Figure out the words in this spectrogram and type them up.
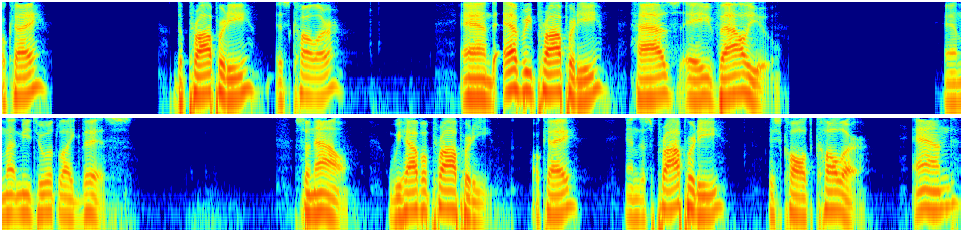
Okay? The property is color. And every property has a value. And let me do it like this. So now, we have a property, okay? And this property is called color. And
